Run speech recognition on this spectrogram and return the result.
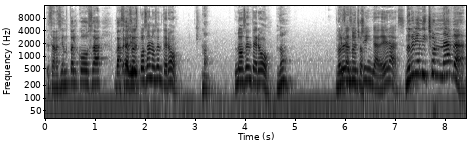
le están haciendo tal cosa, va a Pero salir... su esposa no se enteró. No, No se enteró. no. No le Esas son dicho. chingaderas. No le habían dicho nada.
